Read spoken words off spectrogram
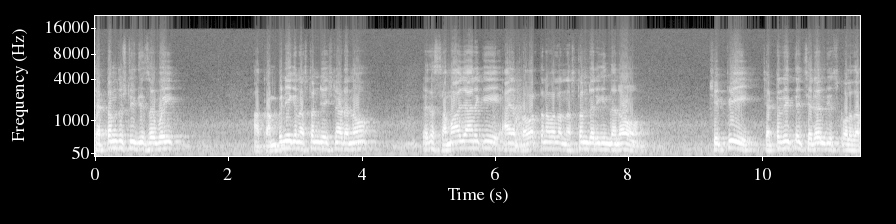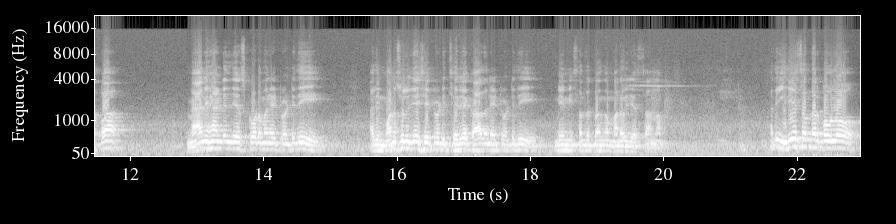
చట్టం దృష్టికి తీసుకుపోయి ఆ కంపెనీకి నష్టం చేసినాడనో లేదా సమాజానికి ఆయన ప్రవర్తన వల్ల నష్టం జరిగిందనో చెప్పి చట్టరీత్యా చర్యలు తీసుకోవాలి తప్ప మ్యాన్ హ్యాండిల్ చేసుకోవడం అనేటువంటిది అది మనుషులు చేసేటువంటి చర్య కాదనేటువంటిది మేము ఈ సందర్భంగా మనవి చేస్తున్నాం అదే ఇదే సందర్భంలో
